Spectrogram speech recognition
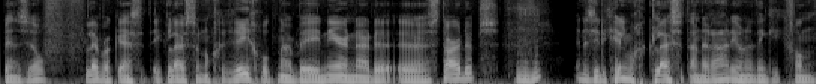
ben zelf flabbergasted. Ik luister nog geregeld naar BNR, naar de uh, start-ups. Mm -hmm. En dan zit ik helemaal gekluisterd aan de radio. En dan denk ik van,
